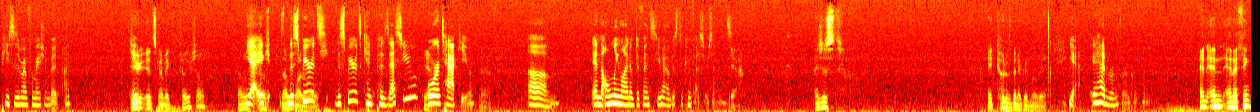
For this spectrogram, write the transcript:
pieces of information, but I, Do It- you, it's gonna make you kill yourself? Was, yeah, it, was- the the spirits rules. the spirits can possess you Yeah. or attack you. Yeah. Um, and the only line of defense you have is to confess your sins. Yeah. I just. It could have been a good movie, Yeah, it had room for improvement. and and and I think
